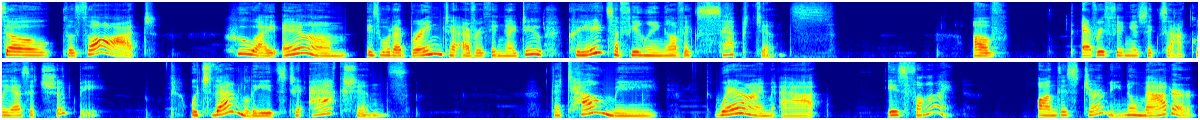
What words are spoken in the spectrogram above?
So the thought, who I am is what I bring to everything I do, creates a feeling of acceptance of everything is exactly as it should be, which then leads to actions that tell me where I'm at is fine on this journey, no matter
